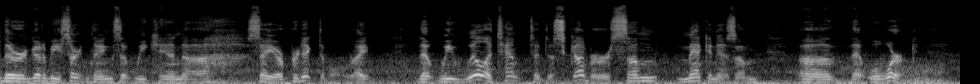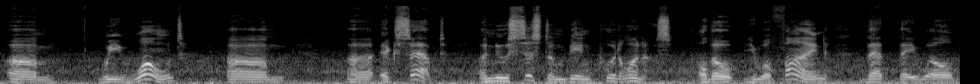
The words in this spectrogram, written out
there are going to be certain things that we can uh, say are predictable, right? That we will attempt to discover some mechanism uh, that will work. Um, we won't um, uh, accept a new system being put on us. Although you will find that they will,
